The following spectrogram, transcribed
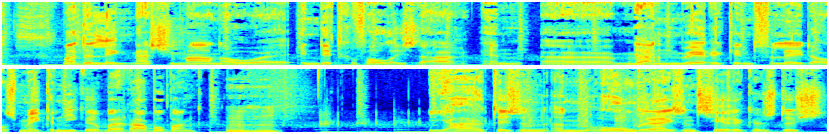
maar de link naar Shimano eh, in dit geval is daar. En eh, mijn werk in het verleden als mechanieker bij Rabobank. Mhm. Ja, het is een, een rondreizend circus. Dus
